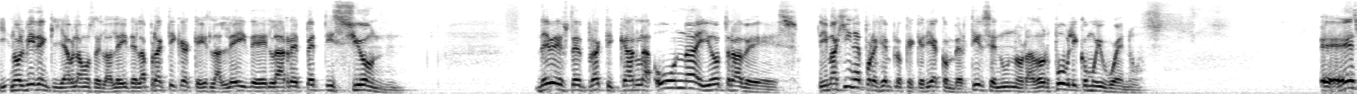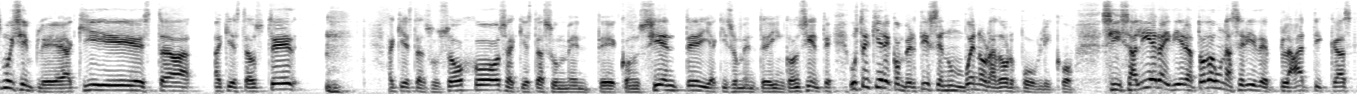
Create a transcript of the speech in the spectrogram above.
Y no olviden que ya hablamos de la ley de la práctica, que es la ley de la repetición. Debe usted practicarla una y otra vez. Imagina, por ejemplo, que quería convertirse en un orador público muy bueno. Eh, es muy simple. Aquí está, aquí está usted. Aquí están sus ojos, aquí está su mente consciente y aquí su mente inconsciente. Usted quiere convertirse en un buen orador público. Si saliera y diera toda una serie de pláticas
